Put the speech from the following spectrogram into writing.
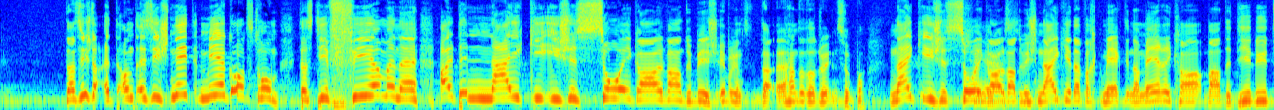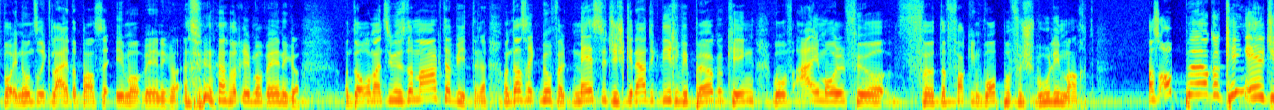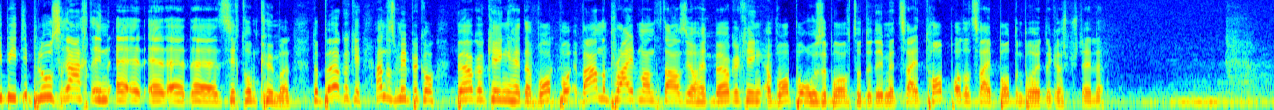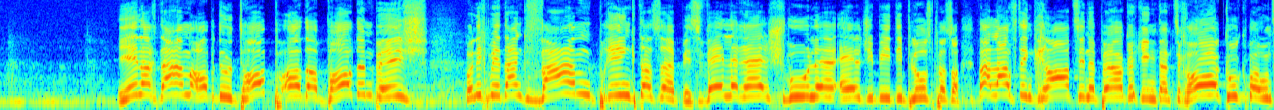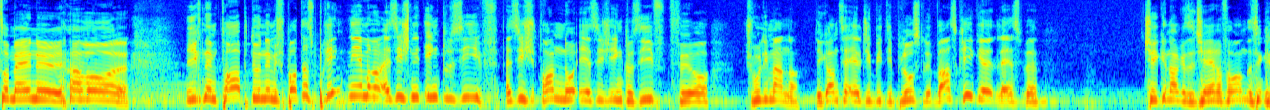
Das ist, und es ist nicht, mir geht es darum, dass die Firmen, alte Nike ist es so egal, wer du bist. Übrigens, da, äh, habt ihr da drin? Super. Nike ist es so Cheers. egal, wer du bist. Nike hat einfach gemerkt, in Amerika werden die Leute, die in unsere Kleider passen, immer weniger. Es werden einfach immer weniger. Und darum haben sie müssen den Markt erweitern. Und das regt mich auf, weil die Message ist genau die gleiche wie Burger King, wo auf einmal für, für den fucking Whopper für Schwule macht. Als ob Burger King LGBT Plus Recht in, äh, äh, äh, äh, sich darum kümmert. Der Burger King, haben das mitbekommen? Burger King hat ein Whopper, während der Pride Month dieses Jahr hat Burger King ein Whopper rausgebracht, wo du dir mit zwei Top- oder zwei Bottombrötchen kannst bestellen Je nachdem, ob du Top oder Bottom bist, und ich mir denke, wem bringt das etwas? Welche schwule LGBT Plus Person? Wer läuft in Graz in einen Burger King und denkt sich, oh, guck mal unser Menü, jawohl. Ich nehme Top, du nimmst Sport. Das bringt niemandem. Es ist nicht inklusiv. Es ist vor allem nur, es ist inklusiv für schwule Männer. Die ganzen LGBT Plus Leute. Was kriegen Lesben? Chicken Nuggets und Schere vorne.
